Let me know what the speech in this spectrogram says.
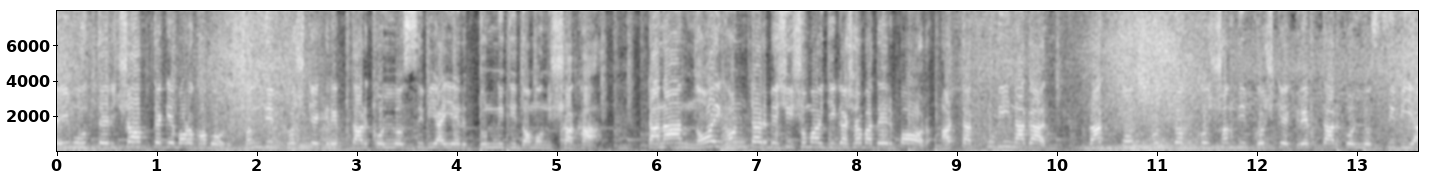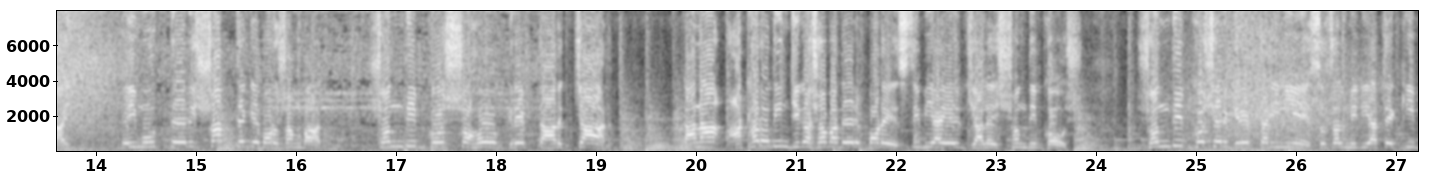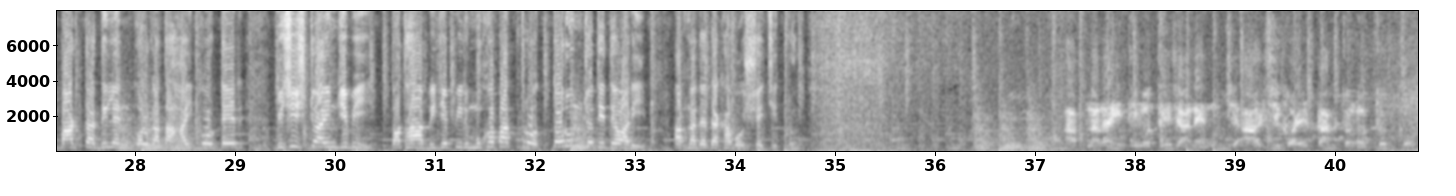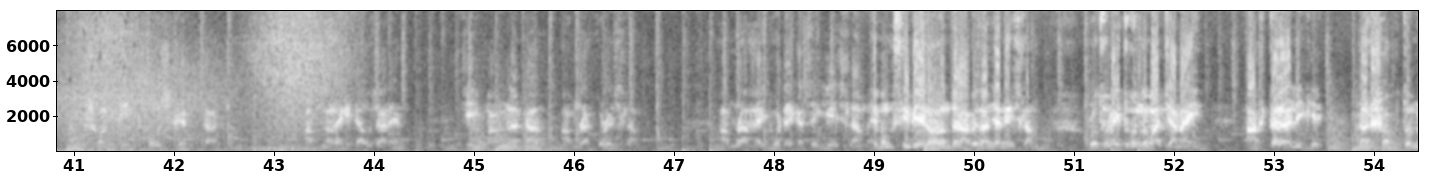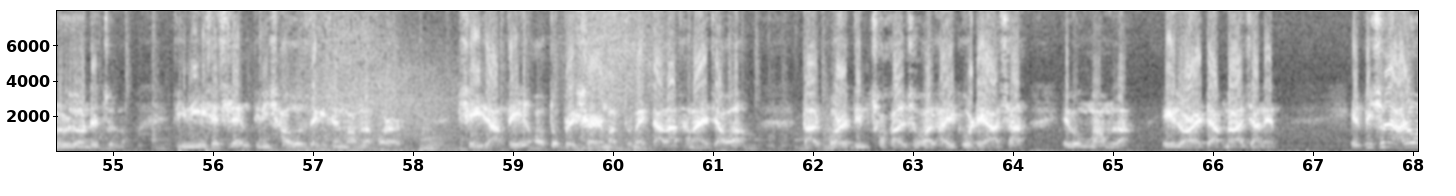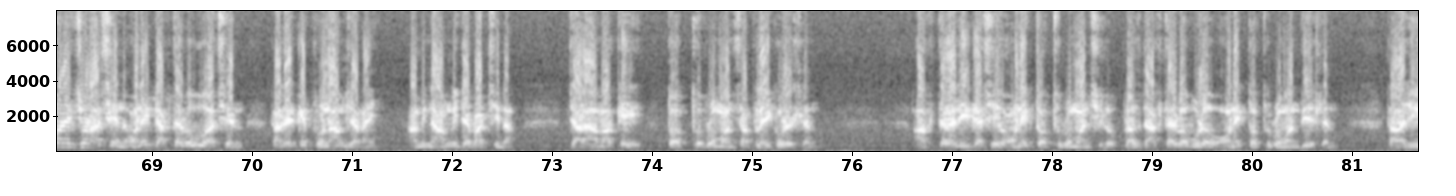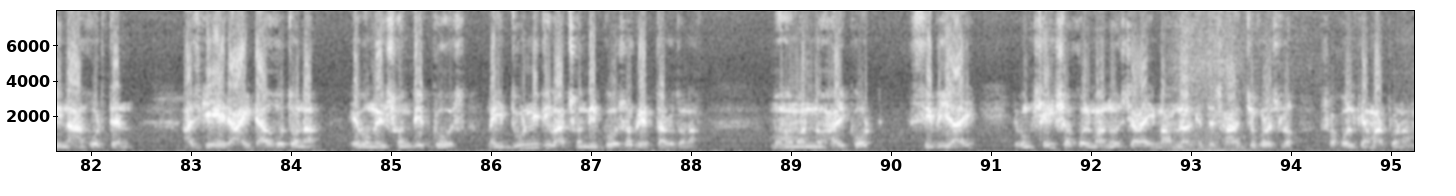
এই মুহূর্তের সব থেকে বড় খবর, সন্দীপ ঘোষকে গ্রেপ্তার করল সিবিআই এর দুর্নীতি দমন শাখা। টানা নয় ঘণ্টার বেশি সময় জিজ্ঞাসাবাদের পর আটটা কুড়ি নাগাদ প্রাক্তন অধ্যক্ষ সন্দীপ ঘোষকে গ্রেপ্তার করল সিবিআই। এই মুহূর্তের সব থেকে বড় সংবাদ, সন্দীপ ঘোষ সহ গ্রেপ্তার চার। টানা আঠারো দিন জিজ্ঞাসাবাদের পরে সিবিআই এর জালে সন্দীপ ঘোষ। সন্দীপ ঘোষের গ্রেপ্তারি নিয়ে সোশ্যাল মিডিয়াতে কি বার্তা দিলেন কলকাতা হাইকোর্টের বিশিষ্ট আইনজীবী তথা বিজেপির মুখপাত্র তরুণ জ্যোতি তেওয়ারি? আপনাদের দেখাবো সেই চিত্র। আপনারা ইতিমধ্যে জানেন যে আরজি করের প্রাক্তন অধ্যক্ষ সন্দীপ ঘোষ গ্রেপ্তার। আপনারা এটাও জানেন যে এই মামলাটা আমরা করেছিলাম। আমরা হাইকোর্টের কাছে গিয়েছিলাম এবং সিবিআই তদন্তের আবেদন জানিয়েছিলাম। প্রথমেই ধন্যবাদ জানাই আখতার আলীকে, তার শক্ত মেরুদণ্ডের জন্য। তিনি এসেছিলেন, তিনি সাহস দেখেছেন মামলা করার। সেই রাতে অত প্রেশারের মাধ্যমে টালা থানায় যাওয়া তারপরের দিন সকাল সকাল হাইকোর্টে আসা এবং মামলা। এই লড়াইটা আপনারা জানেন। এর পিছনে আরও অনেকজন আছেন, অনেক ডাক্তারবাবু আছেন, তাদেরকে প্রণাম জানাই। আমি নাম নিতে পারছি না। যারা আমাকে তথ্য প্রমাণ সাপ্লাই করেছেন। আখতার আলীর কাছে অনেক তথ্য প্রমাণ ছিল প্লাস ডাক্তারবাবুরাও অনেক তথ্য প্রমাণ দিয়েছেন। তারা যদি না করতেন আজকে এই রায়টাও হতো না এবং এই সন্দীপ ঘোষ, না এই দুর্নীতিবাদ সন্দীপ ঘোষও গ্রেপ্তার হতো না। মহামান্য হাইকোর্ট, সিবিআই এবং সেই সকল মানুষ যারা এই মামলার ক্ষেত্রে সাহায্য করেছিল, সকলকে আমার প্রণাম।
